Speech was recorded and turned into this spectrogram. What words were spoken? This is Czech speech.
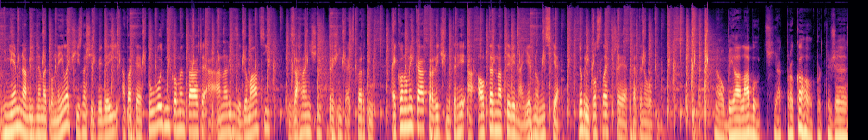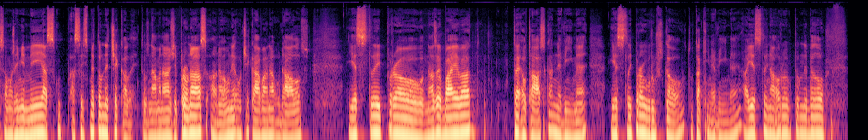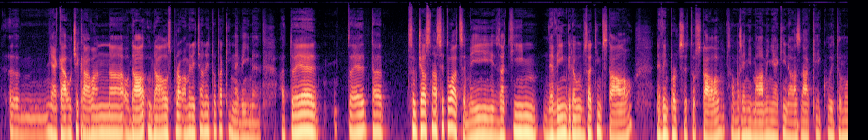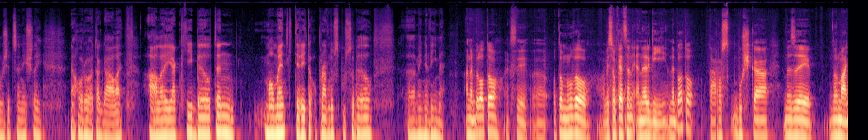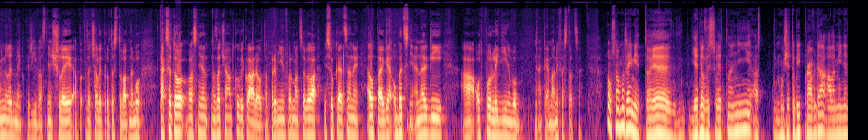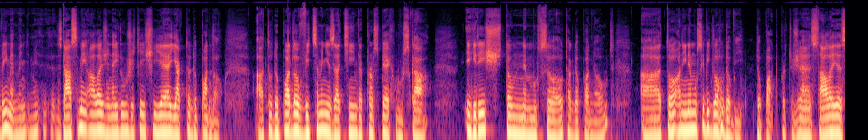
V něm nabídneme to nejlepší z našich videí a také původní komentáře a analýzy domácích i zahraničních tržních expertů. Ekonomika, tradiční trhy a alternativy na jednom místě. Dobrý poslech přeje Petr Novotný. No, byla labuť. Jak pro koho? Protože samozřejmě my asi jsme to nečekali. To znamená, že pro nás ano, neočekávaná událost. Jestli pro Nazarbajeva, to je otázka, nevíme. Jestli pro Rusko, to taky nevíme. A jestli nahoru to nebylo um, nějaká očekávaná událost pro Američany, to taky nevíme. A to je, to je ta současná situace. My zatím nevím, kdo zatím stálo. Nevím, proč se to stalo. Samozřejmě máme nějaké náznaky kvůli tomu, že ceny šly nahoru a tak dále. Ale jaký byl ten moment, který to opravdu způsobil, my nevíme. A nebylo to, jak jsi eh, o tom mluvil, vysoké ceny energií, nebyla to ta rozbuška mezi normálními lidmi, kteří vlastně šli a začali protestovat, nebo tak se to vlastně na začátku vykládalo. Ta první informace byla vysoké ceny LPG, obecně energií a odpor lidí nebo nějaké manifestace. No samozřejmě, to je jedno vysvětlení a Může to být pravda, ale my nevíme. My, my, zdá se mi ale, že nejdůležitější je, jak to dopadlo. A to dopadlo víceméně zatím ve prospěch Ruska, i když to nemuselo tak dopadnout. A to ani nemusí být dlouhodobý dopad, protože stále je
